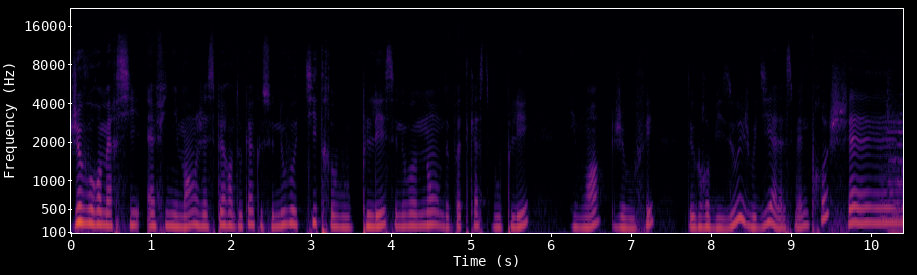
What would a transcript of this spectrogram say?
Je vous remercie infiniment. J'espère en tout cas que ce nouveau titre vous plaît, ce nouveau nom de podcast vous plaît. Et moi, je vous fais de gros bisous et je vous dis à la semaine prochaine.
